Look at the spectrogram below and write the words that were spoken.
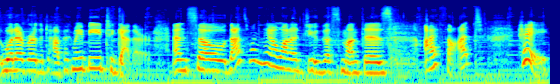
whatever the topic may be together. And so that's one thing I want to do this month is I thought hey,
